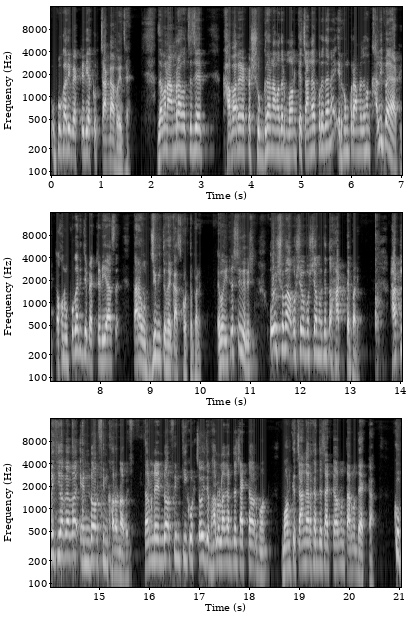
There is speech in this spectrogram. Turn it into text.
উপকারী ব্যাকটেরিয়া খুব চাঙ্গা হয়ে যায়। যেমন আমরা হচ্ছে যে খাবারের একটা সুঘ্রাণ আমাদের মনকে চাঙ্গা করে দেয় না, এরকম করে আমরা যখন খালি পায়ে হাঁটি, তখন উপকারী যে ব্যাকটেরিয়া আছে, তারা উজ্জীবিত হয়ে কাজ করতে পারে। এবং ইন্টারেস্টিং জিনিস, ওই সময় অবশ্যই অবশ্যই আমরা কিন্তু হাঁটতে পারি। হাঁটলে কি হবে আবার? এন্ডরফিন ক্ষরণ হবে। তার মানে এন্ডরফিন কি করছে? ওই যে ভালো লাগার যে চারটা হরমোন মনকে চাঙ্গা রাখার যে চারটা হরমোন তার মধ্যে একটা। খুব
